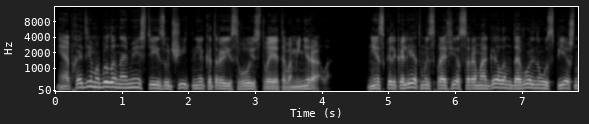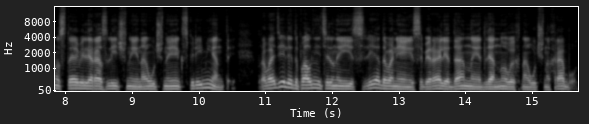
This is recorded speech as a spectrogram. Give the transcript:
Необходимо было на месте изучить некоторые свойства этого минерала. Несколько лет мы с профессором Агалом довольно успешно ставили различные научные эксперименты, проводили дополнительные исследования и собирали данные для новых научных работ.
